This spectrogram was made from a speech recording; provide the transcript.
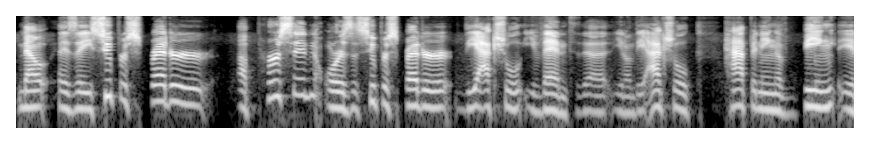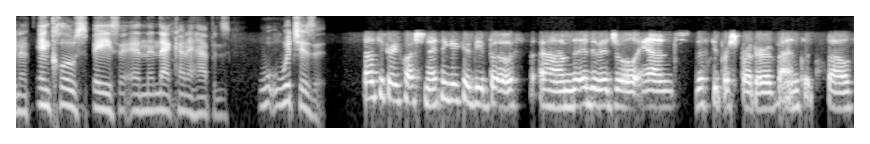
Now, as a super spreader a person or is a super spreader the actual event, the you know the actual happening of being in an enclosed space, and then that kind of happens? W- which is it? That's a great question. I think it could be both um, the individual and the super spreader event itself.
